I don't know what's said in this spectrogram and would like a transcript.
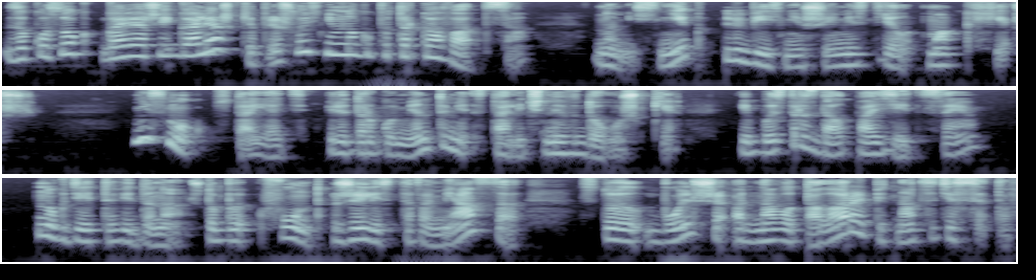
За кусок говяжьей голяшки пришлось немного поторговаться, но мясник, любезнейший мистрил Макхеш, не смог устоять перед аргументами столичной вдовушки и быстро сдал позиции. Но где это видано, чтобы фунт жилистого мяса стоил больше одного талара и 15 сетов?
